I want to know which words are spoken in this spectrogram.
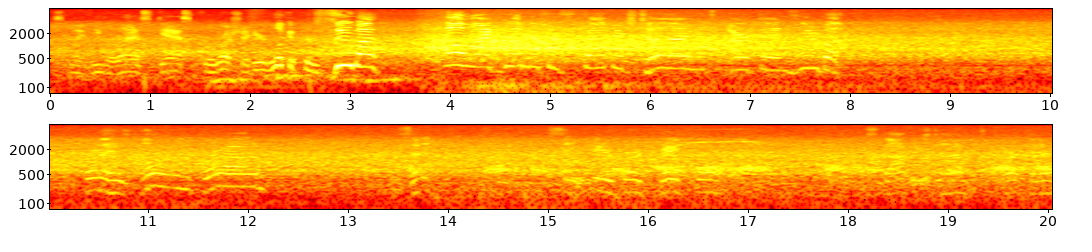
This might be the last gasp for Russia here. Looking for Dzyuba. Oh my goodness, it's stoppage time. It's Artem Dzyuba. In front of his own crowd. Zenit St. Petersburg faithful. Stoppage time. It's Artem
